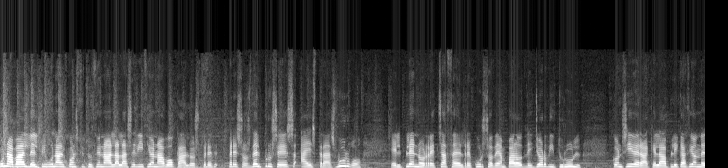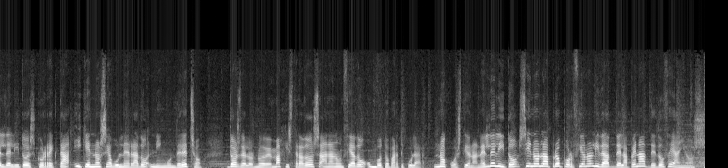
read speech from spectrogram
Un aval del Tribunal Constitucional a la sedición aboca a los presos del Prusés a Estrasburgo. El Pleno rechaza el recurso de amparo de Jordi Turul. Considera que la aplicación del delito es correcta y que no se ha vulnerado ningún derecho. Dos de los nueve magistrados han anunciado un voto particular. No cuestionan el delito, sino la proporcionalidad de la pena de 12 años.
